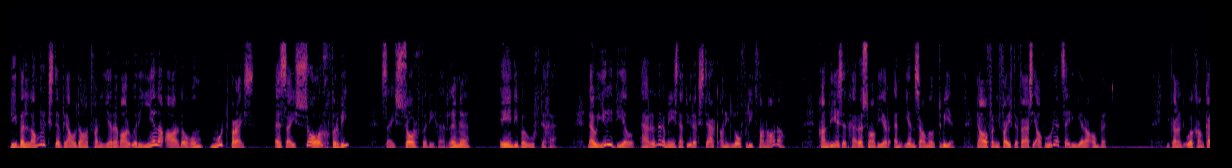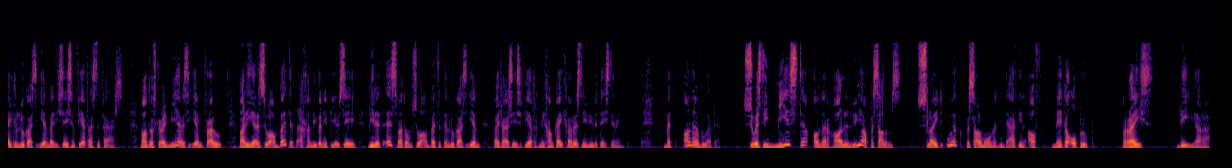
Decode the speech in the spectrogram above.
die belangrikste weldaad van die Here waaroor die hele aarde hom moet prys, is sy sorg vir wie? sy sorg vir die geringe en die behoeftige. Nou hierdie deel herinner 'n mens natuurlik sterk aan die loflied van Hanna. Gaan lees dit gerus maar weer in 1 Samuel 2, daar van die 5de versie af hoe dat sy die Here aanbid. Jy kan dit ook gaan kyk in Lukas 1 by die 46ste vers, want ons kry meer as een vrou wat die Here so aanbid het. Ek gaan liewer nie vir jou sê wie dit is wat hom so aanbid het in Lukas 1 by vers 46 nie. Gaan kyk gerus in die Nuwe Testament. Met ander woorde, soos die meeste ander haleluja psalms sluit ook Psalm 113 af met 'n oproep: Prys die Here.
